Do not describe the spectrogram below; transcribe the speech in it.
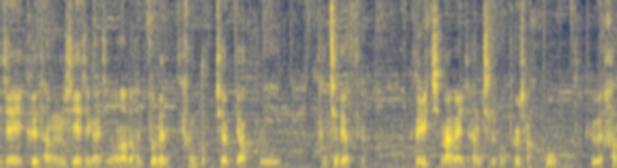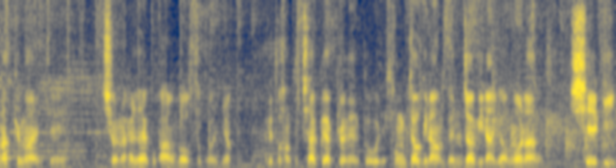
이제 그 당시에 제가 이제 원하는 학교는 한국체육대학교 한체대였어요. 그래서 일지망을 이제 한체대 목표를 잡고 그 한 학교만 이제 지원을 하려고 마음을 먹었었거든요. 근데 또 한국체육대학교는 또 성적이랑 면접이랑 영어랑 실기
